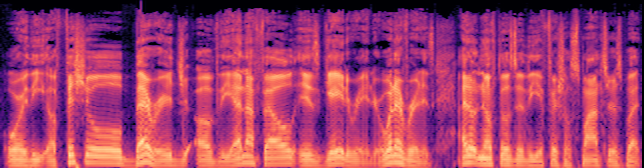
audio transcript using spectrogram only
or the official beverage of the NFL is Gatorade or whatever it is. I don't know if those are the official sponsors, but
